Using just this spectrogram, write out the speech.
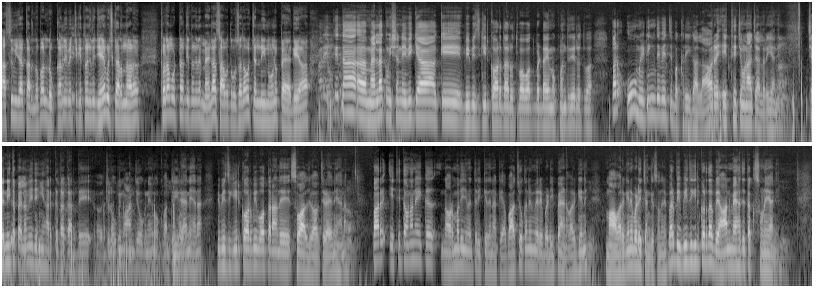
ਹਾਸੀ ਮਜ਼ਾਕ ਕਰ ਲਓ ਪਰ ਲੋਕਾਂ ਦੇ ਵਿੱਚ ਕਿਤੇ ਨਾ ਕਿਤੇ ਜਿਹੜਾ ਕੁਝ ਕਰਨ ਨਾਲ ਥੋੜਾ ਮੋਟਾ ਕਿਤੇ ਨਾ ਕਿਤੇ ਮਹਿੰਗਾ ਸਾਬਤ ਹੋ ਸਕਦਾ ਉਹ ਚੰਨੀ ਨੂੰ ਹੁਣ ਪੈ ਗਿਆ। ਪਰ ਇੱਥੇ ਤਾਂ ਮਹਿਲਾ ਕਮਿਸ਼ਨ ਨੇ ਵੀ ਕਿਹਾ ਕਿ ਬੀਬੀ ਜਗੀਰ ਕੌਰ ਦਾ ਰੁਤਬਾ ਬਹੁਤ ਵੱਡਾ ਹੈ ਮੁੱਖ ਮੰਤਰੀ ਦਾ ਰੁਤਬਾ। ਪਰ ਉਹ ਮੀਟਿੰਗ ਦੇ ਵਿੱਚ ਵੱਖਰੀ ਗੱਲ ਆ ਔਰ ਇੱਥੇ ਚੋਣਾਂ ਚੱਲ ਰਹੀਆਂ ਨੇ। ਚੰਨੀ ਤਾਂ ਪਹਿਲਾਂ ਵੀ ਅਜਿਹੀਆਂ ਹਰਕਤਾਂ ਕਰਦੇ ਚਲੋ ਉਹ ਵੀ ਮਾਨਯੋਗ ਨੇ ਮੁੱਖ ਮੰਤਰੀ ਰਹੇ ਨੇ ਹਨਾ ਬੀਬੀ ਜਗੀਰ ਕੌਰ ਵੀ ਬਹੁਤ ਤਰ੍ਹਾਂ ਦੇ ਸਵਾਲ ਜਵਾਬ 'ਚ ਰਹੇ ਨੇ ਹਨਾ। ਪਰ ਇੱਥੇ ਤਾਂ ਉਹਨਾਂ ਨੇ ਇੱਕ ਨਾਰਮਲੀ ਜਿਵੇਂ ਤਰੀਕੇ ਦੇ ਨਾਲ ਕਿਹਾ, ਬਾਅਦ 'ਚੋਂ ਕਹਿੰਦੇ ਮੇਰੇ ਬੜੀ ਭੈਣ ਵਰਗੇ ਨੇ, ਮਾਂ ਵਰਗੇ ਨੇ, ਬੜੇ ਚੰਗੇ ਸੁਣਦੇ ਨੇ, ਪਰ ਬੀਬੀ ਜਗੀਰ ਕੌਰ ਦਾ ਬਿਆਨ ਮੈਂ ਹਜੇ ਤੱਕ ਸੁਣਿਆ ਨਹੀਂ।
